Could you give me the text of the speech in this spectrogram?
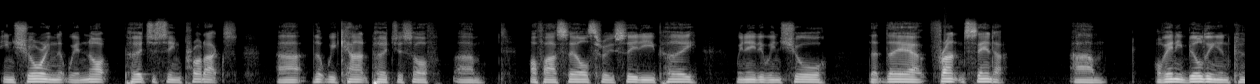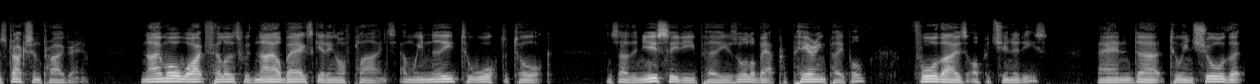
ensuring that we're not purchasing products that we can't purchase off um, off ourselves through CDP. We need to ensure that they're front and centre um, of any building and construction program. No more white fellas with nail bags getting off planes, and we need to walk the talk. And so the new CDP is all about preparing people for those opportunities and uh, to ensure that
